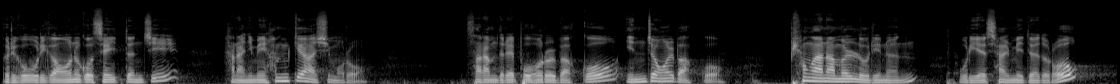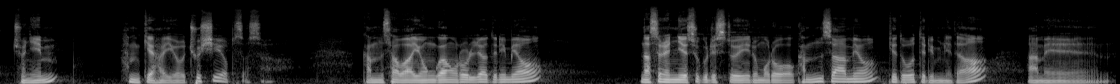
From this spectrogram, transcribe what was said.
그리고 우리가 어느 곳에 있든지 하나님이 함께 하심으로 사람들의 보호를 받고 인정을 받고 평안함을 누리는 우리의 삶이 되도록 주님 함께하여 주시옵소서. 감사와 영광을 올려드리며 나사렛 예수 그리스도의 이름으로 감사하며 기도드립니다. 아멘.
